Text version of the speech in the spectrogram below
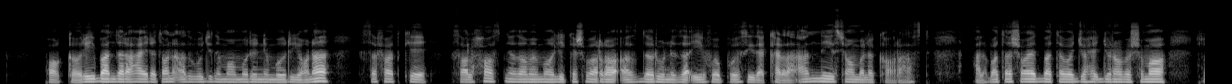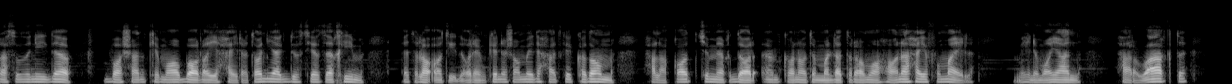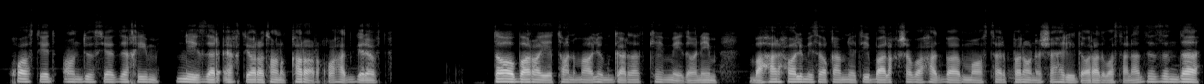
پاککاری بندر حیرتان از وجود مامورین موریانه صفت که سالهاست نظام مالی کشور را از درون ضعیف و پوسیده کرده اند نیز شامل کار است. البته شاید به توجه جناب شما رسانیده باشند که ما بالای حیرتان یک دوستی زخیم اطلاعاتی داریم که نشان می‌دهد که کدام حلقات چه مقدار امکانات ملت را ماهانه حیف و میل می نمایند هر وقت خواستید آن دوستی زخیم نیز در اختیارتان قرار خواهد گرفت. تا برایتان معلوم گردد که می‌دانیم به هر حال میثاق امنیتی بلخ شباهت به ماستر پلان شهری دارد و سند زنده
